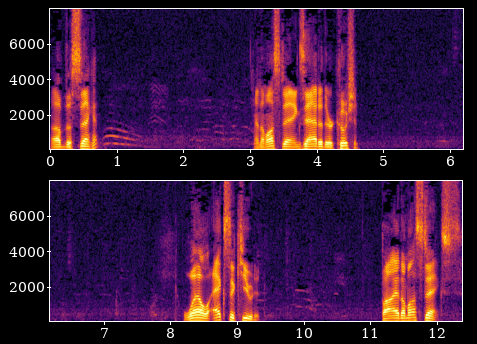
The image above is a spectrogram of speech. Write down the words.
of the second. And the Mustangs added their cushion. Well executed by the Mustangs.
